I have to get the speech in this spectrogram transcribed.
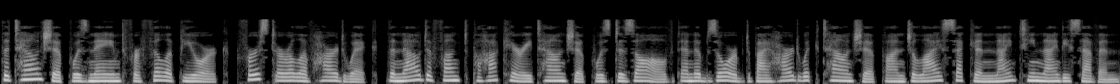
The township was named for Philip Yorke, 1st Earl of Hardwicke. The now defunct Pahaquarry Township was dissolved and absorbed by Hardwick Township on July 2, 1997.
